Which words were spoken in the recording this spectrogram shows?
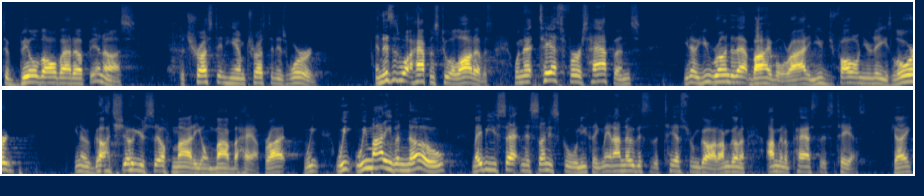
to build all that up in us, to trust in Him, trust in His Word. And this is what happens to a lot of us. When that test first happens, you know, you run to that Bible, right? And you fall on your knees. Lord, you know, God, show yourself mighty on my behalf, right? We, we, we might even know, maybe you sat in this Sunday school and you think, man, I know this is a test from God. I'm going to I'm going to pass this test, okay?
